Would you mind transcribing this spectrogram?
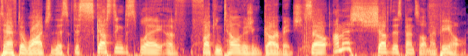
to have to watch this disgusting display of fucking television garbage. So I'm going to shove this pencil up my pee hole.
